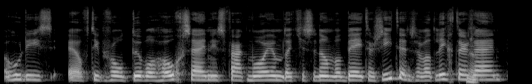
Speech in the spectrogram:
hoe die, of die bijvoorbeeld dubbel hoog zijn, is vaak mooi, omdat je ze dan wat beter ziet en ze wat lichter ja. zijn.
